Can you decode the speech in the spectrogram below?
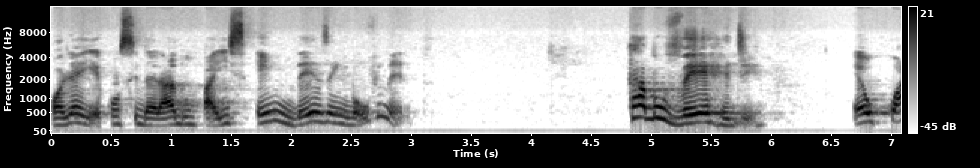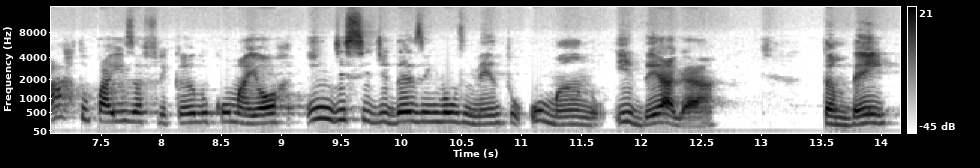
Olha aí, é considerado um país em desenvolvimento. Cabo Verde é o quarto país africano com maior índice de desenvolvimento humano, IDH. Também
